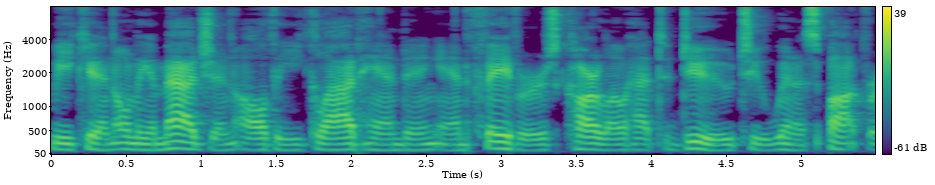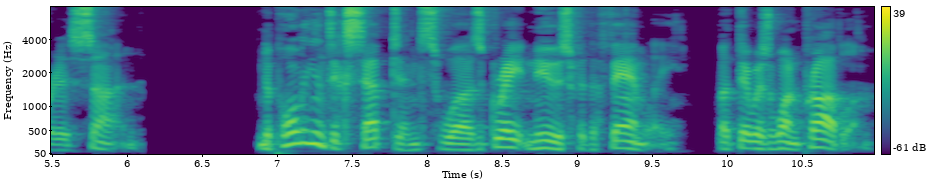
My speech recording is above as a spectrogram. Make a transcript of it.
We can only imagine all the glad handing and favors Carlo had to do to win a spot for his son. Napoleon's acceptance was great news for the family, but there was one problem.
